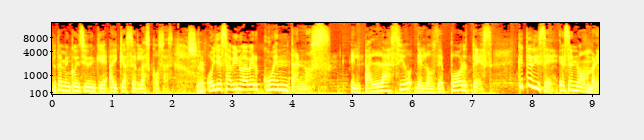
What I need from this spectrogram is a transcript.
Yo también coincido en que hay que hacer las cosas. Oye, Sabino, a ver, cuéntanos. El Palacio de los Deportes. ¿Qué te dice ese nombre?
